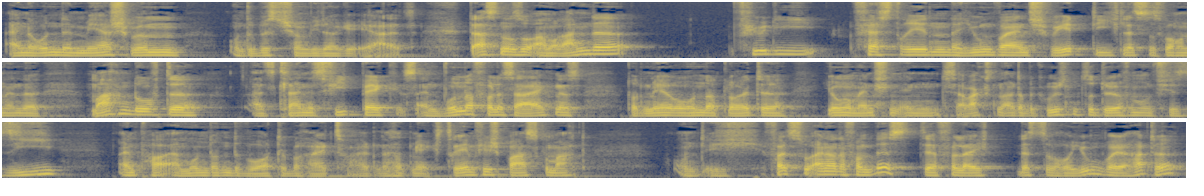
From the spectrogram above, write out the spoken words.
eine Runde Meer schwimmen und du bist schon wieder geerdet. Das nur so am Rande für die Festreden der Jugendwein Schwed, die ich letztes Wochenende machen durfte. Als kleines Feedback ist ein wundervolles Ereignis, dort mehrere hundert Leute, junge Menschen ins Erwachsenenalter begrüßen zu dürfen und für sie ein paar ermunternde Worte bereitzuhalten. Das hat mir extrem viel Spaß gemacht. Und ich, falls du einer davon bist, der vielleicht letzte Woche Jugendweihe hatte,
